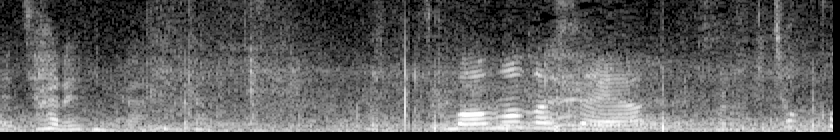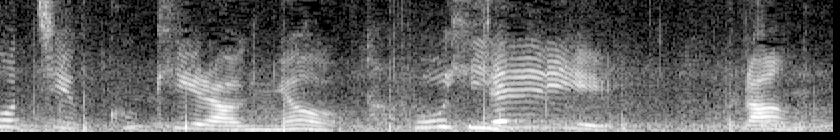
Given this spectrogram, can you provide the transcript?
내 차례인가? 뭐 먹었어요? 초코칩 쿠키랑요 호히 젤리랑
